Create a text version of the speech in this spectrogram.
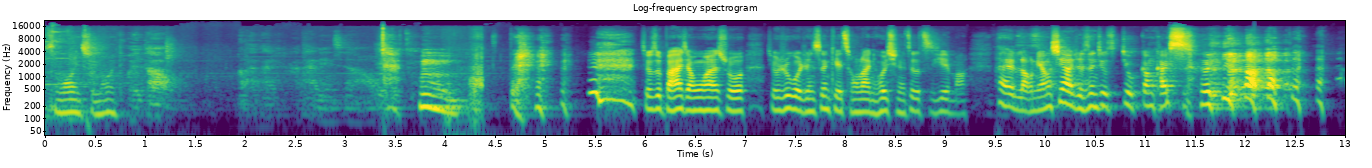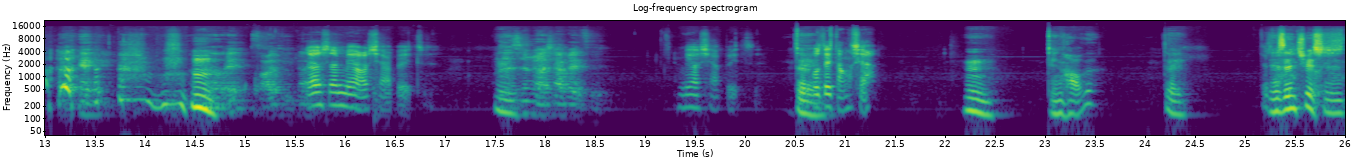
什么问题？什么问题？回到还太还太年轻啊！我 嗯，对，就是本来想问他说，就如果人生可以重来，你会选择这个职业吗？哎，老娘现在人生就就刚开始而已啊。嗯人生没有下辈子，人生没有下辈子，没有下辈子，对活，在当下。嗯，挺好的。对，人生确实，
